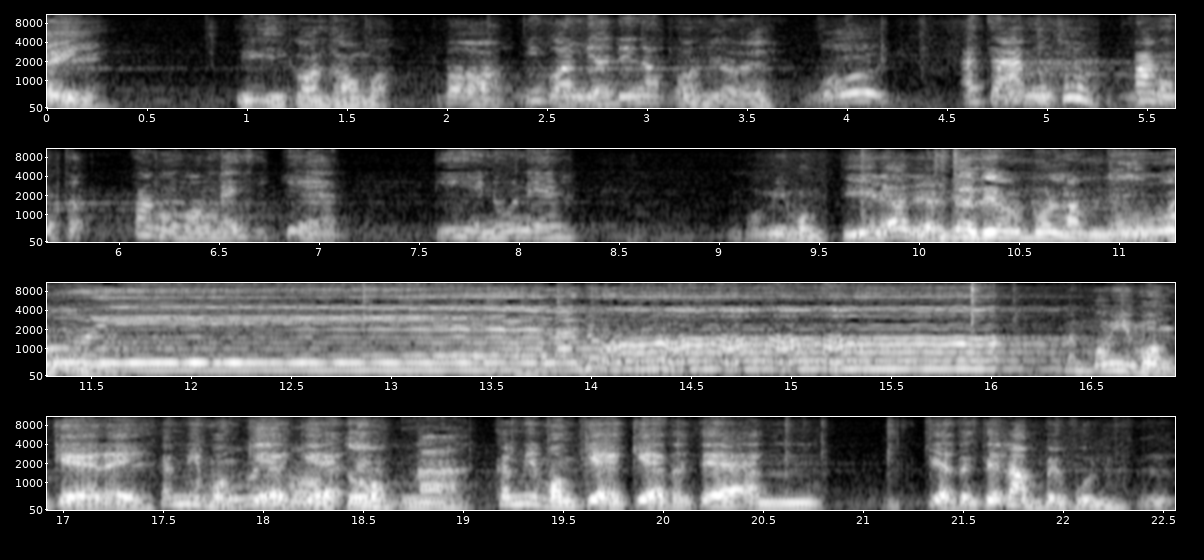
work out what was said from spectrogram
ก่อนต่อไปนี่อีกก้อนทองบ่บ่นี่ก่อนเดียวเด้เนาะคก่อนนเดียวเลยโอ้ยอาจารย์ฟังฟังมองได้สิแก่ตีให้หนูแน่ผมมีหมองตีแล้วเดี๋ยวเดี๋ยวนี้เดี๋ยวบ่ลำใหญ่โอ้บ่ยละน้อมันบ่มีหมองแก่เลยคันมีหมองแก่แก่ตกนะคันมีหมองแก่แก่ตั้งแต่อันแก่ตั้งแต่ล่ำไปฝุ่นอืม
